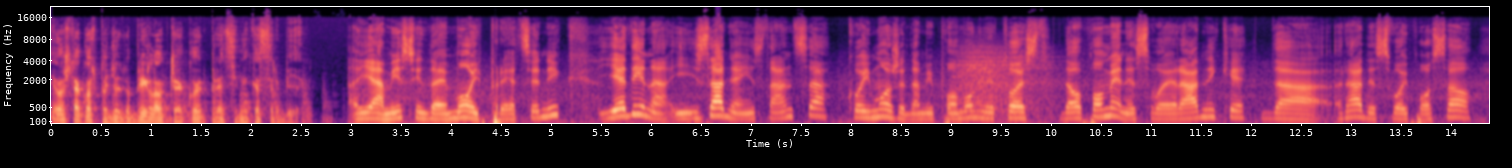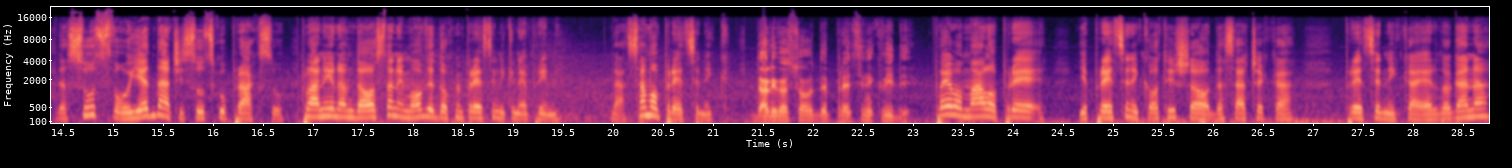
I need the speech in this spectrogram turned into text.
Evo šta gospođa Dobrila očekuje od predsjednika Srbije. Ja mislim da je moj predsjednik jedina i zadnja instanca koji može da mi pomogne, to jest da opomene svoje radnike, da rade svoj posao, da sudstvo ujednači sudsku praksu. Planiram da ostanem ovde dok me predsjednik ne primi. Da, samo predsjednik. Da li vas ovde predsjednik vidi? Pa evo malo pre je predsjednik otišao da sačeka predsjednika Erdogana.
